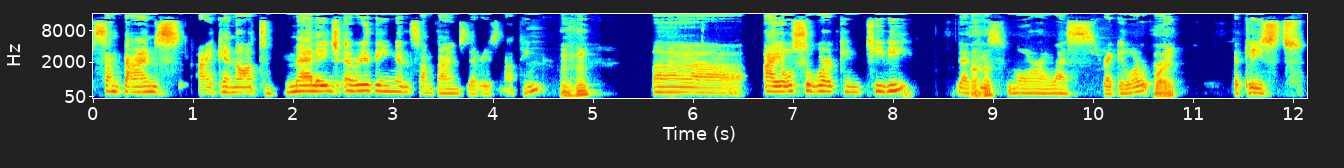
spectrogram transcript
sometimes I cannot manage everything, and sometimes there is nothing. hmm Uh, I also work in TV. That is Uh-huh. more or less regular Right. at least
